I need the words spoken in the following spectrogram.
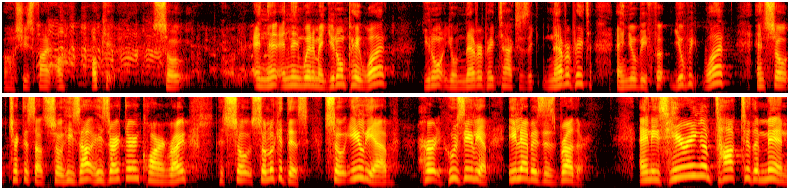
Oh, she's fine. Oh, okay. So, and then, and then wait a minute, you don't pay what? You don't, you'll never pay taxes, never pay, ta- and you'll be, you'll be, what? And so check this out. So he's out, he's right there inquiring, right? So so look at this. So Eliab heard who's Eliab? Eliab is his brother. And he's hearing him talk to the men.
